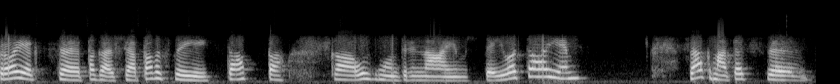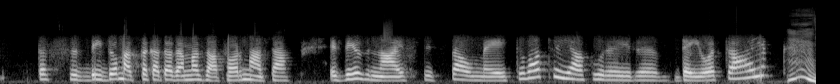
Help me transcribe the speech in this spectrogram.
projekts eh, pagājušajā pavasarī tappa kā uzmundrinājums dejotājiem. Sākumā tas, eh, tas bija domāts tā kā tādā mazā formātā. Es biju uzrunājusi savu meitu Latvijā, kura ir eh, dejotāja. Mm.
